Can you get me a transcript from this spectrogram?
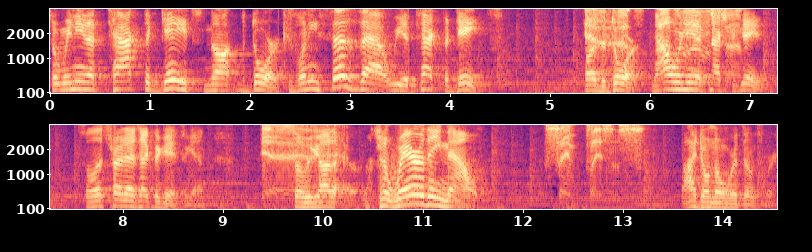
So we need to attack the gates, not the door. Because when he says that, we attack the gates. Or the door. That's- now that's we need to attack the gate. So let's try to attack the gates again. Yeah, So we got So where are they now? same places. I don't know where those were.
